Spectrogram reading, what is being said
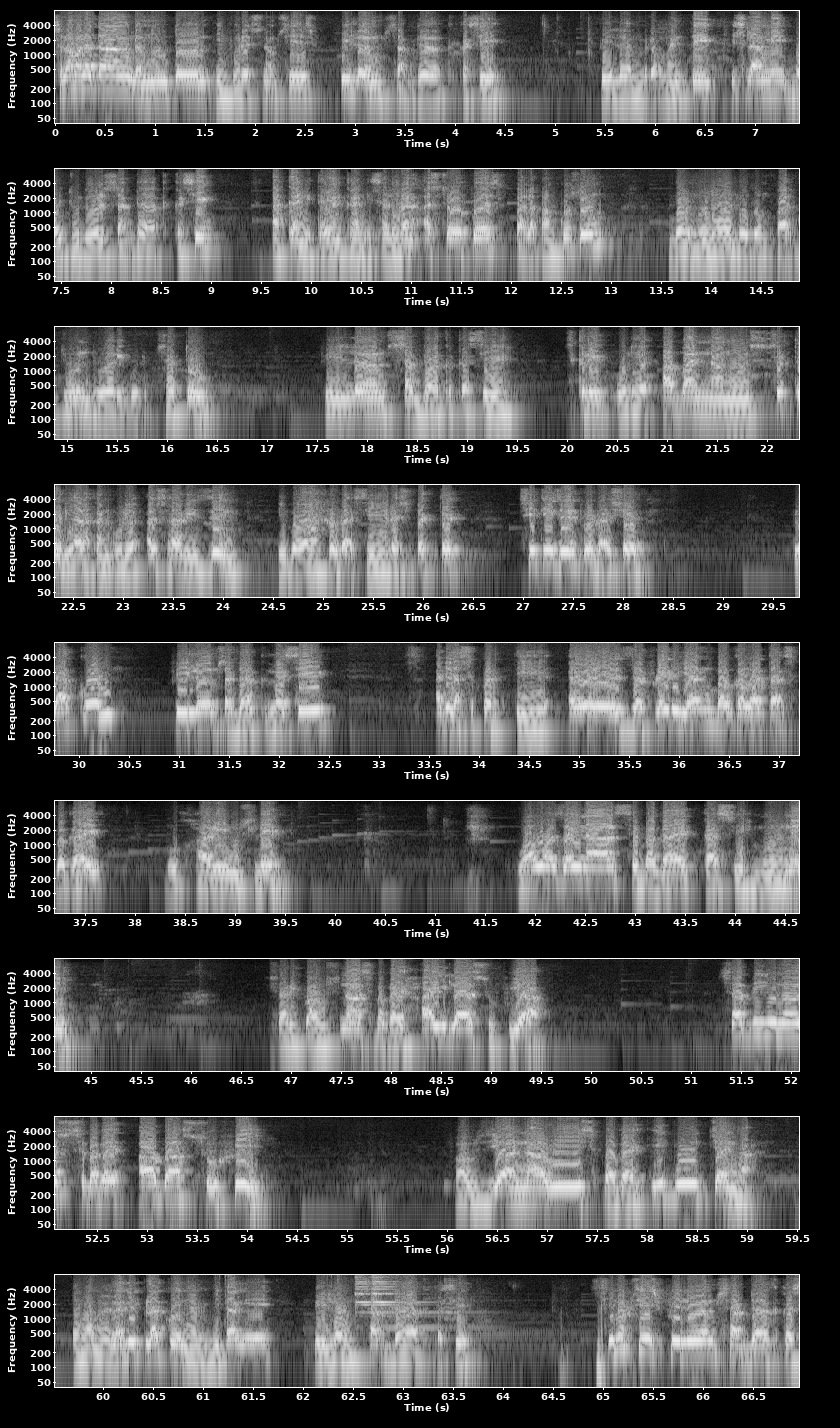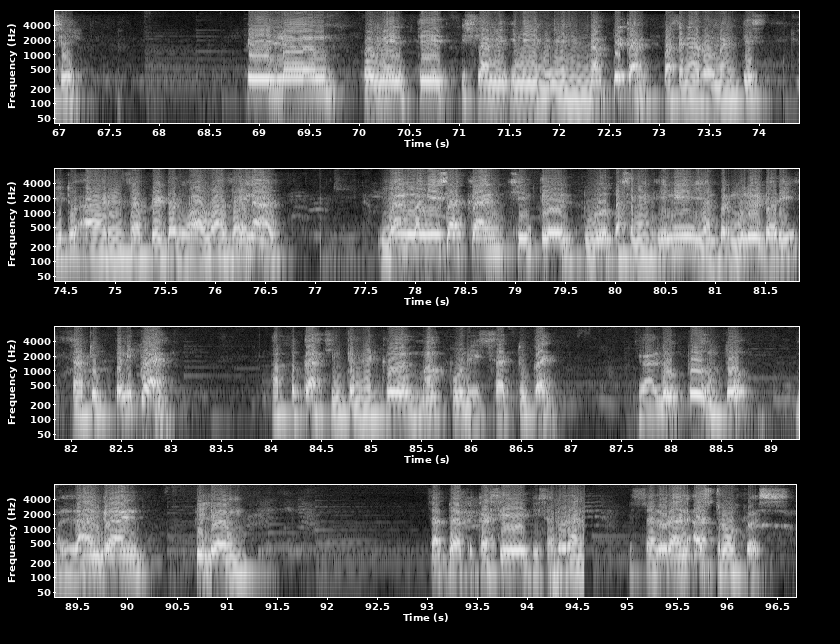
Selamat datang dan menonton info dan sinopsis filem Sabda Kekasih. Filem romantik Islamik berjudul Sabda Kekasih akan ditayangkan di saluran Astro First 480 bermula 24 Jun 2021. Filem Sabda Kekasih skrip oleh Aban Namus serta diarahkan oleh Azhari Zin di bawah produksi Respected Citizen Production. Pelakon filem Sadar Kekasih adalah seperti Ariel Zafredi yang membawakan watak sebagai Bukhari Muslim. Wawa Zainal sebagai Kasih Murni. Syarifah Husna sebagai Haila Sufia. Sabri Yunus sebagai Abah Sufi. Fauzia Nawi sebagai Ibu Jannah ramai lagi pelakon yang membidangi filem Sabda Kekasih. Sinopsis filem Sabda Kekasih. Filem romantik Islamik ini menampilkan pasangan romantis itu Ariel Zafir dan Wawa Zainal yang mengisahkan cinta dua pasangan ini yang bermula dari satu penipuan. Apakah cinta mereka mampu disatukan? Jangan lupa untuk melanggan filem Sabda Kekasih di saluran saluran Astro First.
